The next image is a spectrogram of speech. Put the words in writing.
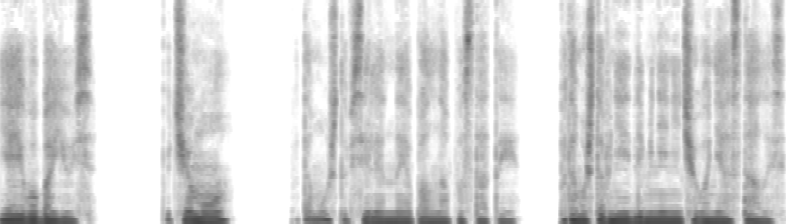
«Я его боюсь». «Почему?» «Потому что Вселенная полна пустоты. Потому что в ней для меня ничего не осталось.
